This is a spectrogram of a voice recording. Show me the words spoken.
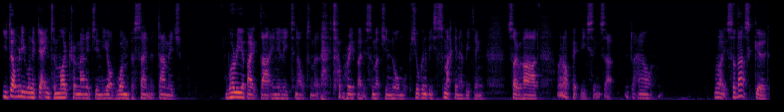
you don't really want to get into micromanaging the odd 1% of damage. Worry about that in Elite and Ultimate. don't worry about it so much in normal because you're going to be smacking everything so hard. I mean, I'll pick these things up. How? Right, so that's good.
